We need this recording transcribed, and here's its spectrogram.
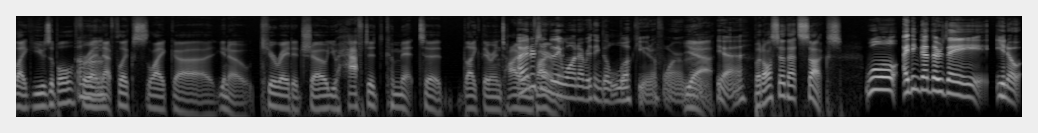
like usable for a Uh-huh. netflix like uh you know curated show you have to commit to like their entire I understand that they want everything to look uniform. Yeah. Yeah. but also that sucks Well, I think that there's a you know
